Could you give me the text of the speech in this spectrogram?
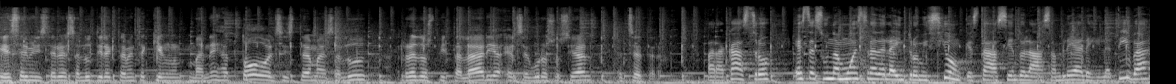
es el Ministerio de Salud directamente quien maneja todo el sistema de salud, red hospitalaria, el seguro social, etcétera. Para Castro, esta es una muestra de la intromisión que está haciendo la Asamblea Legislativa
